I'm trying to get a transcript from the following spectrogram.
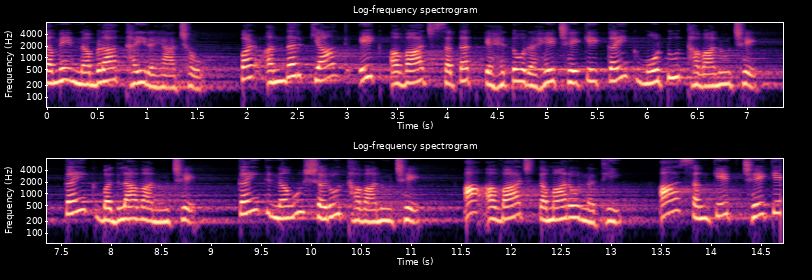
તમે નબળા થઈ રહ્યા છો, પણ અંદર ક્યાંક એક અવાજ સતત કહેતો રહે છે કે કંઈક મોટું થવાનું છે, કંઈક બદલાવાનું છે, કંઈક નવું શરૂ થવાનું છે. આ અવાજ તમારો નથી. આ સંકેત છે કે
